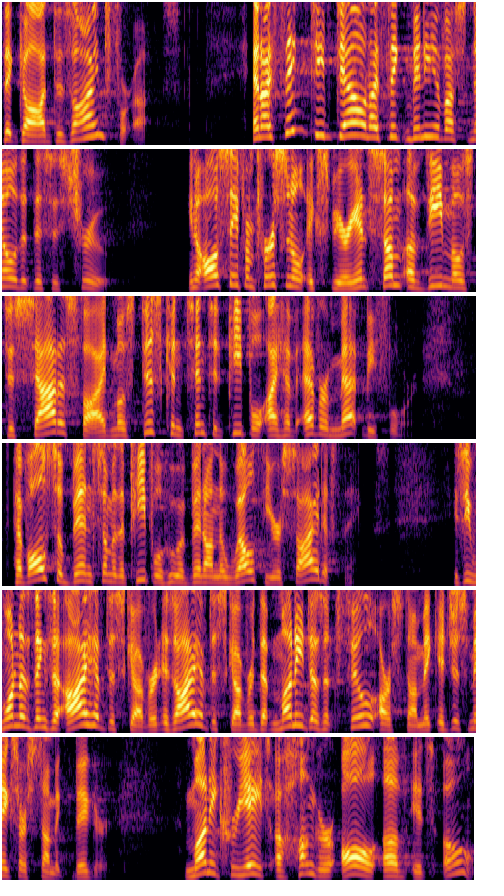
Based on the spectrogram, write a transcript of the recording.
that God designed for us. And I think deep down, I think many of us know that this is true. You know, I'll say from personal experience, some of the most dissatisfied, most discontented people I have ever met before have also been some of the people who have been on the wealthier side of things. You see, one of the things that I have discovered is I have discovered that money doesn't fill our stomach, it just makes our stomach bigger. Money creates a hunger all of its own.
